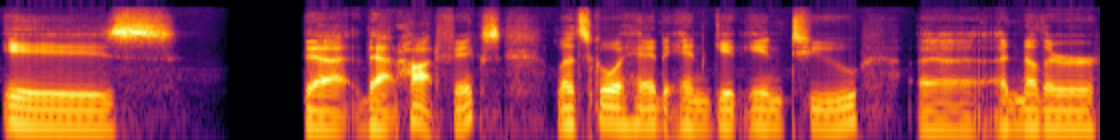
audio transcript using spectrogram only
is that that hot fix. Let's go ahead and get into uh, another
